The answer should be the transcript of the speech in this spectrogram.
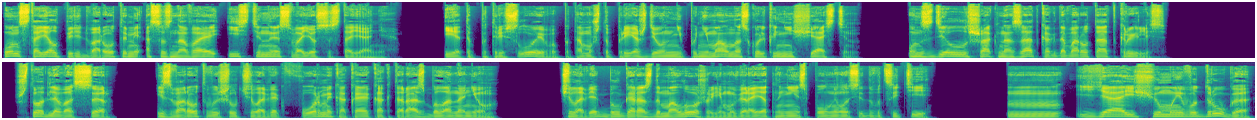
Он стоял перед воротами, осознавая истинное свое состояние. И это потрясло его, потому что прежде он не понимал, насколько несчастен. Он сделал шаг назад, когда ворота открылись. «Что для вас, сэр?» Из ворот вышел человек в форме, какая как-то раз была на нем. Человек был гораздо моложе, ему, вероятно, не исполнилось и двадцати. «М -м, «Я ищу моего друга.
